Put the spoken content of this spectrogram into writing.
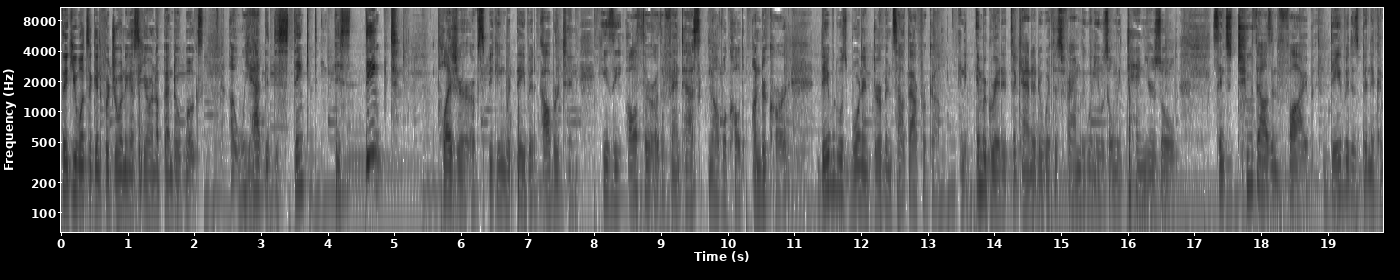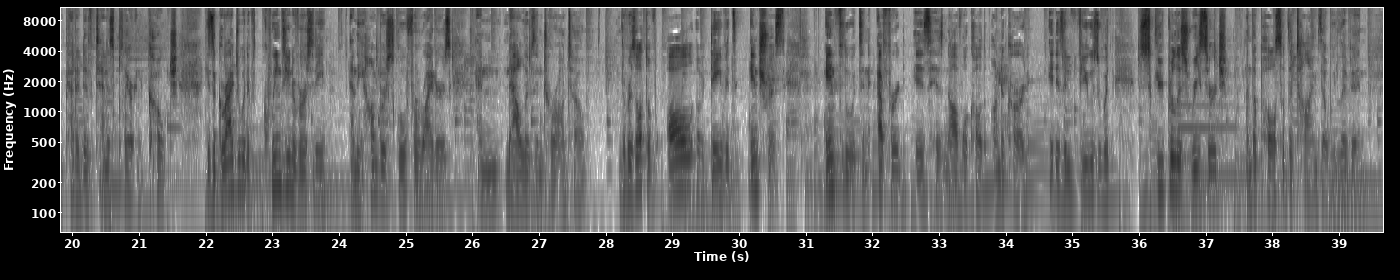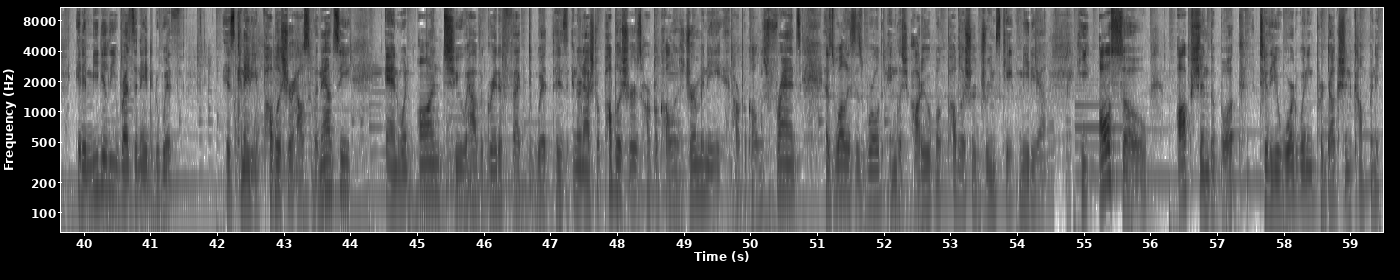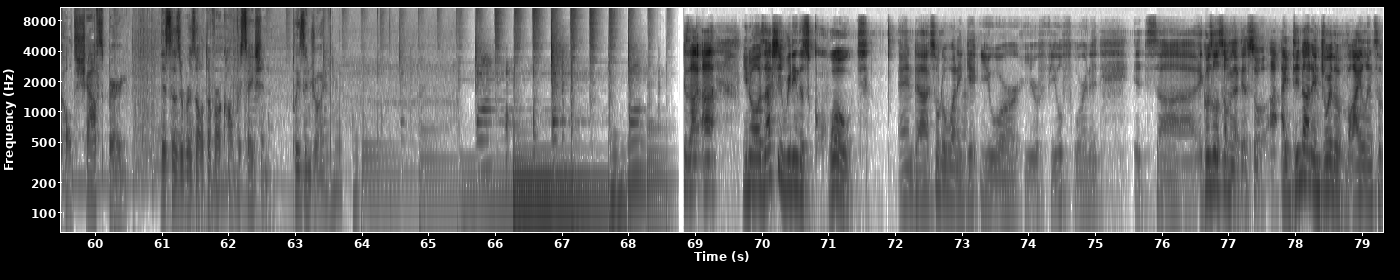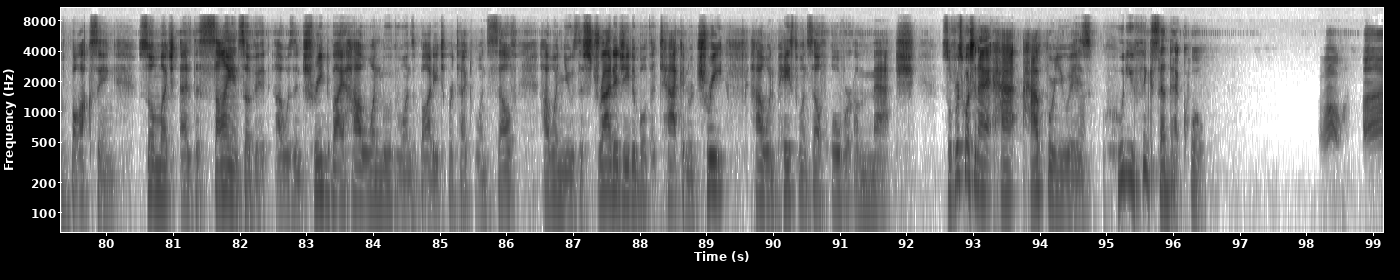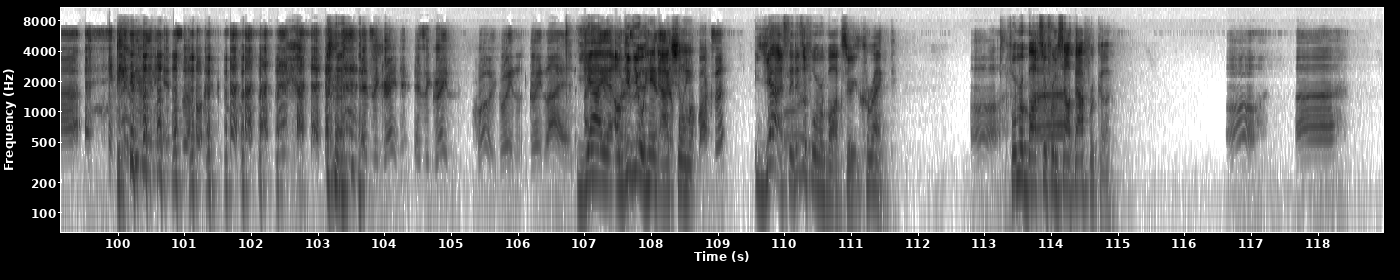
Thank you once again for joining us here on Upendo Books. Uh, we had the distinct, distinct pleasure of speaking with David Albertyn. He's the author of the fantastic novel called Undercard. David was born in Durban, South Africa, and immigrated to Canada with his family when he was only 10 years old. Since 2005, David has been a competitive tennis player and coach. He's a graduate of Queen's University and the Humber School for Writers and now lives in Toronto. The result of all of David's interest, influence, and effort is his novel called Undercard. It is infused with scrupulous research and the pulse of the times that we live in. It immediately resonated with his Canadian publisher, House of Anansi, and went on to have a great effect with his international publishers, HarperCollins Germany and HarperCollins France, as well as his world English audiobook publisher, Dreamscape Media. He also optioned the book to the award winning production company called Shaftesbury. This is a result of our conversation. Please enjoy. Because I, I, you know, I was actually reading this quote, and uh, I sort of want to get your your feel for it. It, it's uh, it goes a little something like this. So I, I did not enjoy the violence of boxing so much as the science of it. I was intrigued by how one moved one's body to protect oneself, how one used a strategy to both attack and retreat, how one paced oneself over a match. So, first question I ha- have for you is who do you think said that quote? Wow. Uh, it's, so, it's a great, it's a great quote, great, great line. Yeah, yeah. I'll give you a hint. Actually, a boxer? Yes, it is a former boxer. You're correct. Oh. Former boxer uh, from South Africa. Oh. Uh,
